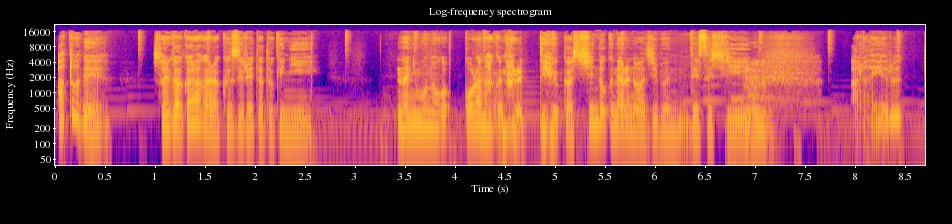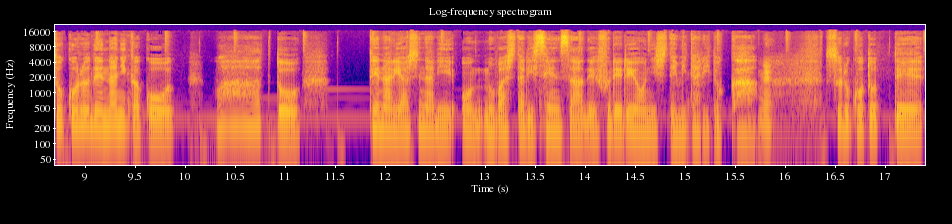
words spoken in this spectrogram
後でそれがガラガラ崩れた時に何も残らなくなるっていうかしんどくなるのは自分ですし、うん。あらゆるところで何かこうわーっと手なり足なりを伸ばしたりセンサーで触れるようにしてみたりとか、ねすることって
